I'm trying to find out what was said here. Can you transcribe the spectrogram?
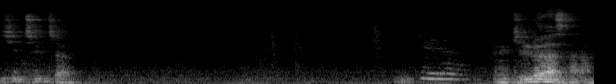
27절. 길러 네, 길르앗 사람.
